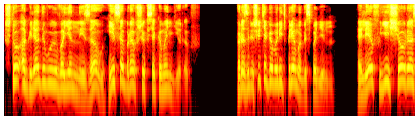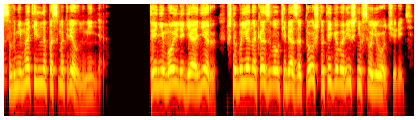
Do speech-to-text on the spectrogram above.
что оглядываю военный зал и собравшихся командиров. «Разрешите говорить прямо, господин?» Лев еще раз внимательно посмотрел на меня. «Ты не мой легионер, чтобы я наказывал тебя за то, что ты говоришь не в свою очередь.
